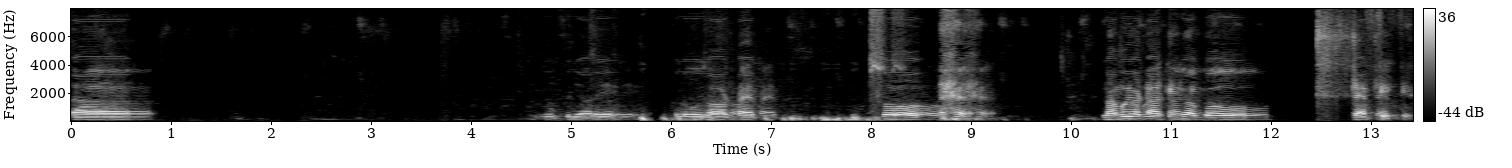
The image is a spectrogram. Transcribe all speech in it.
uh, close our tab. So now we are talking about traffic.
